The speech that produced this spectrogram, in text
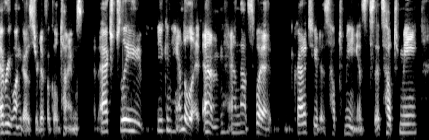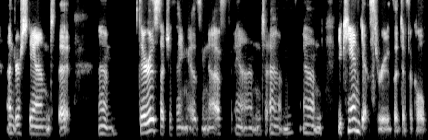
everyone goes through difficult times actually you can handle it um, and that's what gratitude has helped me. It's it's helped me understand that um, there is such a thing as enough and um, and you can get through the difficult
